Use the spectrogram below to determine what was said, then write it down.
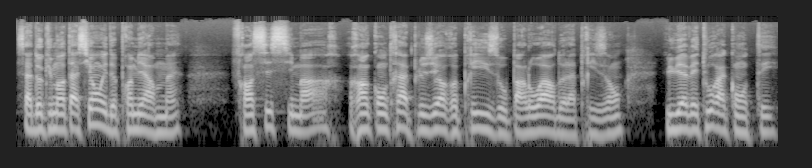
Sa documentation est de première main. Francis Simard, rencontré à plusieurs reprises au parloir de la prison, lui avait tout raconté.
